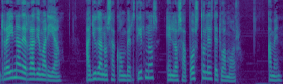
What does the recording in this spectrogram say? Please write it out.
Reina de Radio María, ayúdanos a convertirnos en los apóstoles de tu amor. Amén.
